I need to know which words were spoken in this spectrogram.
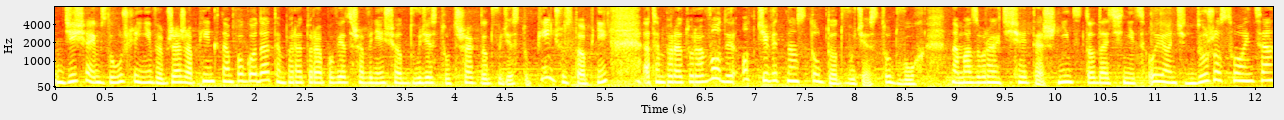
Dzisiaj wzdłuż linii wybrzeża piękna pogoda, temperatura powietrza wyniesie od 23 do 25 stopni, a temperatura wody od 19 do 22. Na Mazurach dzisiaj też nic dodać, nic ująć, dużo słońca,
